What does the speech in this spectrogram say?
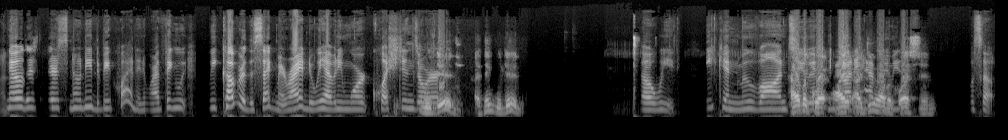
I, No, there's there's no need to be quiet anymore. I think we we covered the segment, right? Do we have any more questions or We did. I think we did. so we we can move on to I have a if que- I, anybody I do have a question. What's up?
